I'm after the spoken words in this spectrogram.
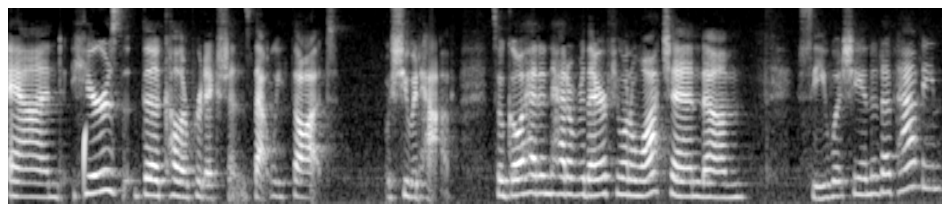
And here's the color predictions that we thought she would have. So go ahead and head over there if you wanna watch and um, see what she ended up having.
